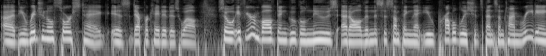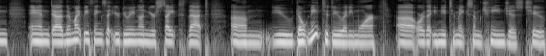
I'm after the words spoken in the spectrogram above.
uh, the original source tag is deprecated as well. So if you're involved in Google News at all, then this is something that you probably should spend some time reading. And uh, there might be things that you're doing on your site that um, you don't need to do anymore, uh, or that you need to make some changes to.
